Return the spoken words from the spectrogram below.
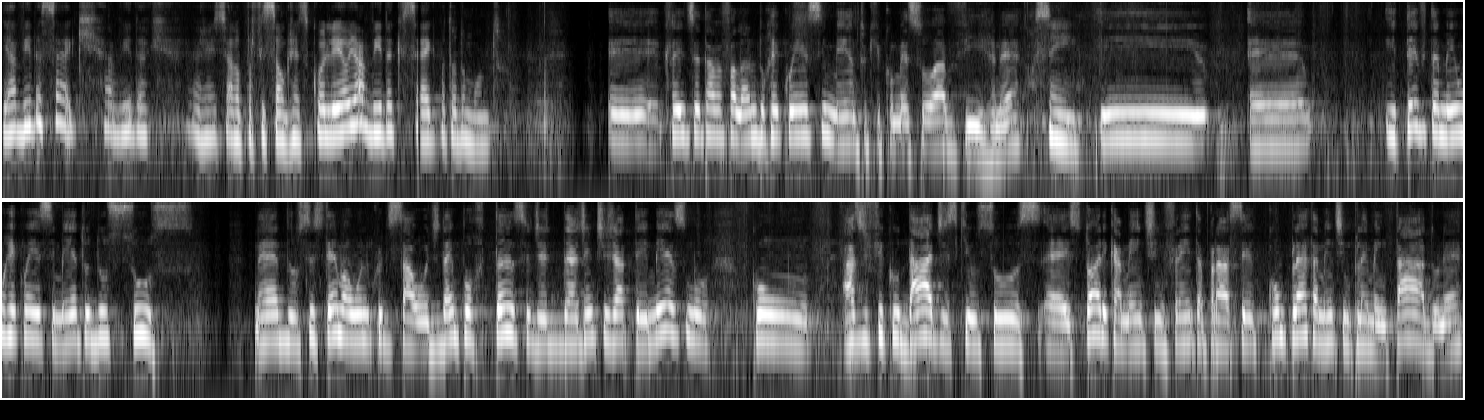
E a vida segue, a vida que a gente, a profissão que a gente escolheu e a vida que segue para todo mundo. É, Cleide, você estava falando do reconhecimento que começou a vir, né? Sim. E, é, e teve também um reconhecimento do SUS, né, do Sistema Único de Saúde, da importância de, de a gente já ter, mesmo com as dificuldades que o SUS é, historicamente enfrenta para ser completamente implementado, né?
